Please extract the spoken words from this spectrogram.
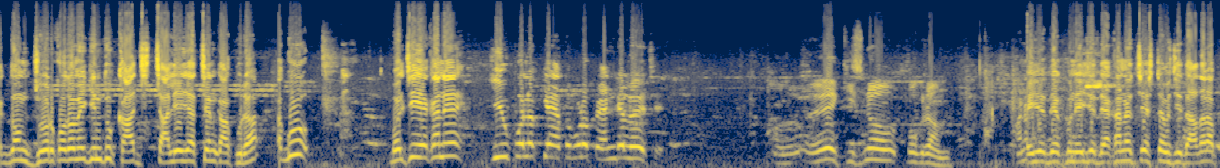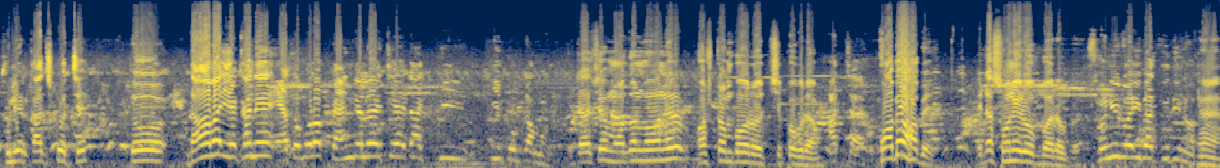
একদম জোর কদমে কিন্তু কাজ চালিয়ে যাচ্ছেন কাকুরা। কাকু বলছি এখানে কি উপলক্ষে এত বড় প্যান্ডেল হয়েছে? এই কৃষ্ণ প্রোগ্রাম। এই যে দেখুন এই যে দেখানোর চেষ্টা করছি দাদারা ফুলের কাজ করছে। তো দাদা ভাই এখানে এত বড় প্যান্ডেল হয়েছে এটা কি কি প্রোগ্রাম হবে? এটা হচ্ছে মদন মোহনের অষ্টম পর হচ্ছে প্রোগ্রাম আচ্ছা। কবে হবে? এটা শনি রোববার হবে। শনি রবিবার দুদিন হবে? হ্যাঁ।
